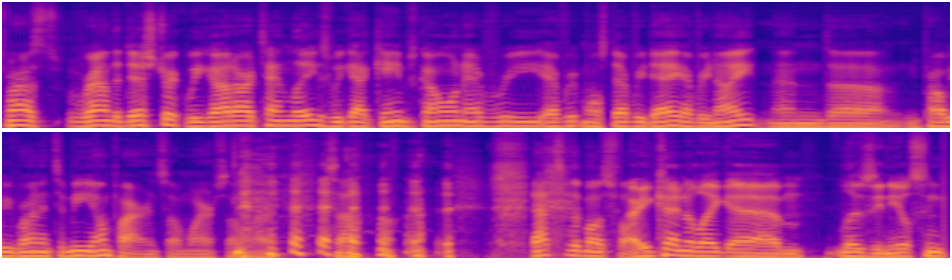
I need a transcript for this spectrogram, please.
as far as around the district, we got our ten leagues. We got games going every every most every day, every night, and uh, you probably run into me umpiring somewhere somewhere. so that's the most fun. Are you kind of like um, Leslie Nielsen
